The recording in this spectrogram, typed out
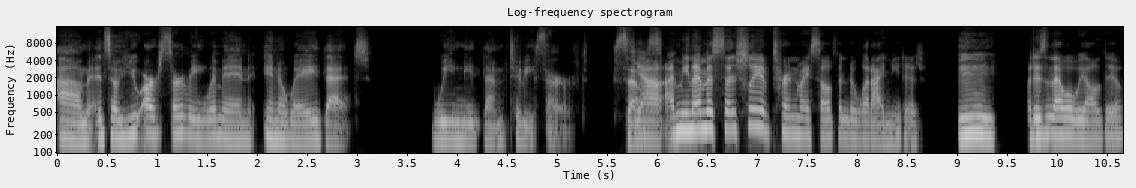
Um, and so you are serving women in a way that we need them to be served. So, yeah, I mean, I'm essentially have turned myself into what I needed. Mm. But isn't that what we all do?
